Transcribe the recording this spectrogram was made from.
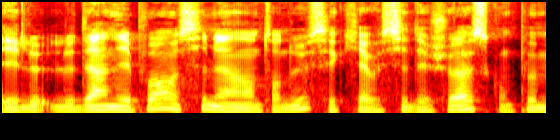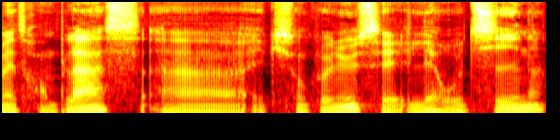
Et le, dernier point aussi, bien entendu, c'est qu'il y a aussi des choses qu'on peut mettre en place euh, et qui sont connues, c'est les routines,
